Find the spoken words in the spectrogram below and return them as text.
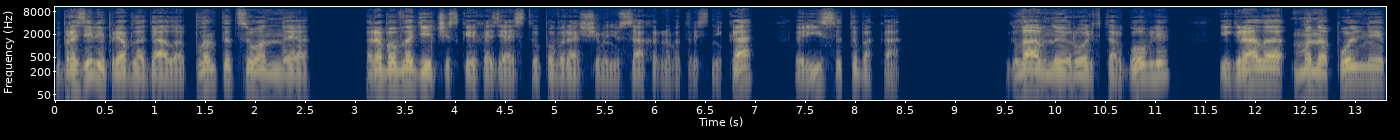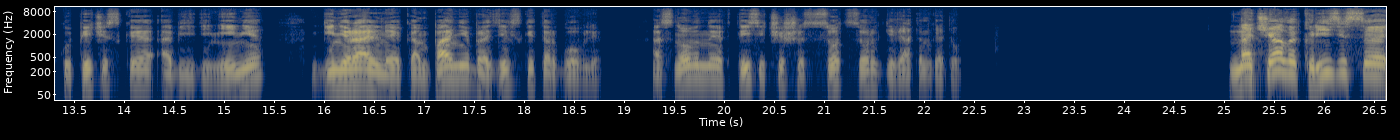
В Бразилии преобладало плантационное, рабовладельческое хозяйство по выращиванию сахарного тростника, риса, табака. Главную роль в торговле играло монопольное купеческое объединение Генеральная компания бразильской торговли, основанная в 1649 году. Начало кризиса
